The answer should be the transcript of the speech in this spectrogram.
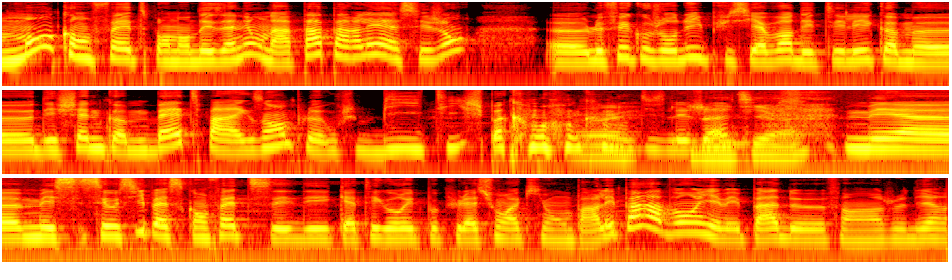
manque en fait. Pendant des années, on n'a pas parlé à ces gens. Euh, le fait qu'aujourd'hui il puisse y avoir des télés comme euh, des chaînes comme Bet par exemple ou BET, je sais pas comment, comment disent les jeunes. BET, ouais. Mais, euh, mais c'est aussi parce qu'en fait, c'est des catégories de population à qui on parlait pas avant. Il n'y avait pas de. Enfin, je veux dire.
